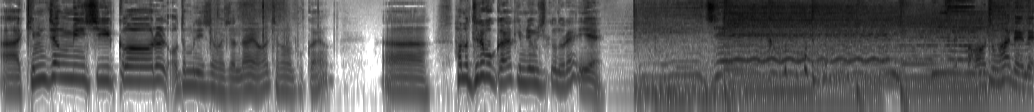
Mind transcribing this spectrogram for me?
아, 김정민 씨 거를 어떤 분이 신청하셨나요? 잠깐만 볼까요? 아, 한번 들어볼까요? 김정민 씨 거 노래? 예. 어, 좀 화내네.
